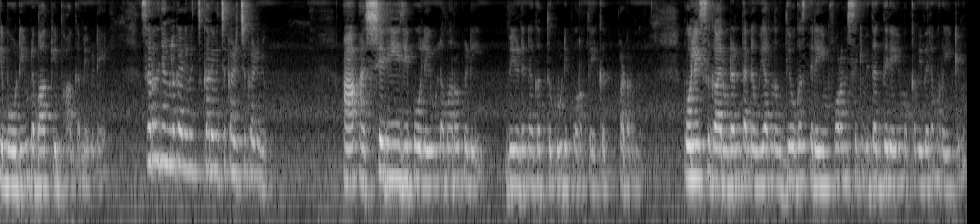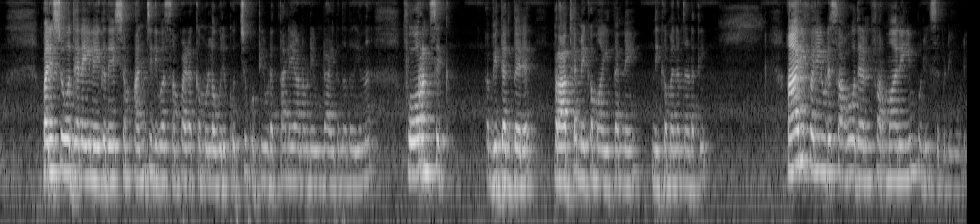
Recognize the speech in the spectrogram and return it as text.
ഈ ബോഡിയുടെ ബാക്കി ഭാഗം എവിടെ? സർ അത് ഞങ്ങൾ കഴിവച്ച് കറിവെച്ച് കഴിച്ചു കഴിഞ്ഞു. ആ അശരീരി പോലെയുള്ള മറുപടി വീടിനകത്തു കൂടി പുറത്തേക്ക് പടർന്നു. പോലീസുകാരുടൻ തന്നെ ഉയർന്ന ഉദ്യോഗസ്ഥരെയും ഫോറൻസിക് വിദഗ്ധരെയും ഒക്കെ വിവരമറിയിക്കുന്നു പരിശോധനയിൽ ഏകദേശം അഞ്ച് ദിവസം പഴക്കമുള്ള ഒരു കൊച്ചുകുട്ടിയുടെ തലയാണ് അവിടെ ഉണ്ടായിരുന്നത് എന്ന് ഫോറൻസിക് വിദഗ്ധര് പ്രാഥമികമായി തന്നെ നിഗമനം നടത്തി. ആരിഫ് അലിയുടെ സഹോദരൻ ഫർമാനെയും പോലീസ് പിടികൂടി.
